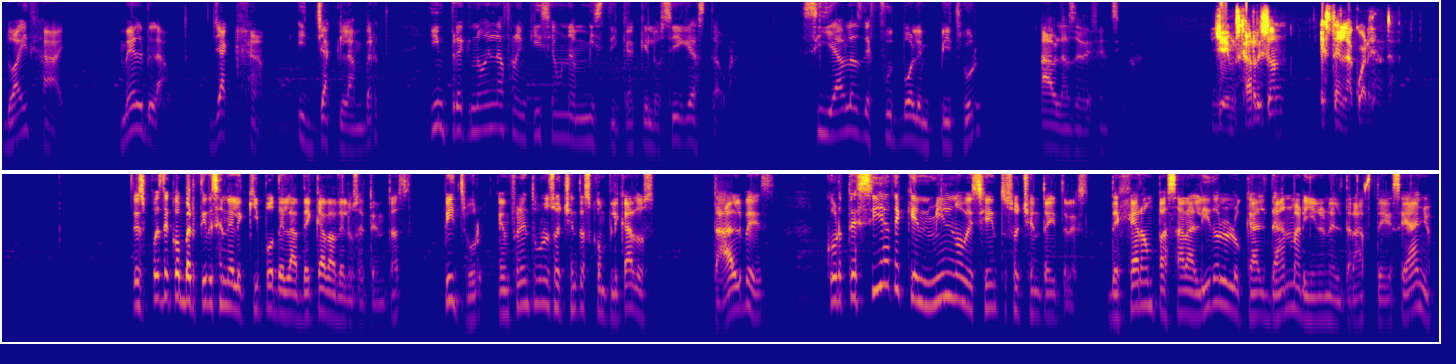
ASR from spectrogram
Dwight Hyde, Mel Blount, Jack Ham y Jack Lambert impregnó en la franquicia una mística que lo sigue hasta ahora. Si hablas de fútbol en Pittsburgh, hablas de defensiva. James Harrison está en la 40. Después de convertirse en el equipo de la década de los 70, Pittsburgh enfrenta unos 80 complicados. Tal vez cortesía de que en 1983 dejaron pasar al ídolo local Dan Marino en el draft de ese año.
